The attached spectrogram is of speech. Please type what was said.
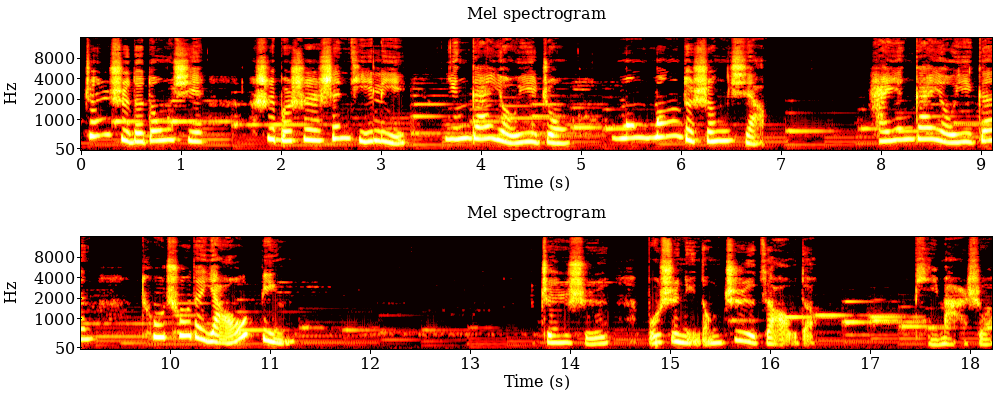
真实的东西，是不是身体里应该有一种嗡嗡的声响，还应该有一根突出的摇柄？真实不是你能制造的，皮马说，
